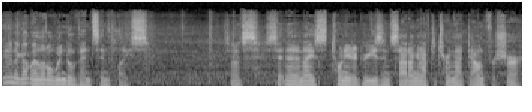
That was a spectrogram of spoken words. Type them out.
And I got my little window vents in place. So it's sitting at a nice 20 degrees inside. I'm gonna have to turn that down for sure.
